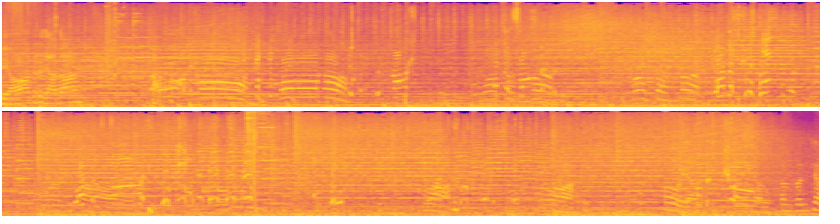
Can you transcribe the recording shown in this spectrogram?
哟，这个假装！哦哦哦！我我我的妈！我的妈！我的妈！我的！哇哇！后仰后仰三分跳。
